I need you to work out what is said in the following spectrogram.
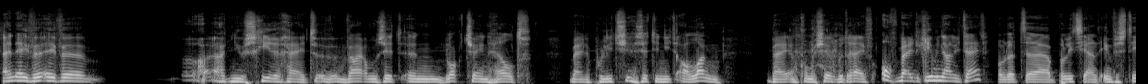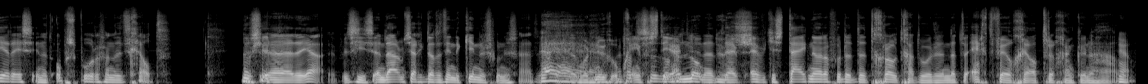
en even, even uit nieuwsgierigheid. eh, Waarom zit een blockchain held bij de politie en zit hij niet al lang bij een commercieel bedrijf of bij de criminaliteit? Omdat de politie aan het investeren is in het opsporen van dit geld. Dus, eh, de- ja, precies. En daarom zeg ik dat het in de kinderschoenen staat. Ja, ja, ja, er wordt nu op dat geïnvesteerd. dat en het dus. heeft eventjes tijd nodig voordat het groot gaat worden. En dat we echt veel geld terug gaan kunnen halen.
